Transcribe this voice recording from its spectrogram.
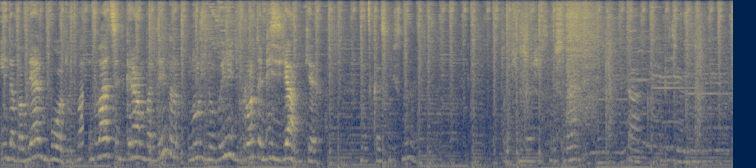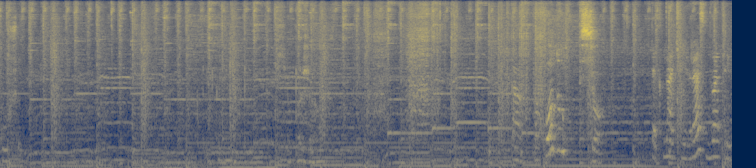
и добавляем воду. Два- 20 грамм воды нужно вылить в рот обезьянки. Вот такая смешная. Очень даже смешная. Так, обезьяна кушает. Всё, пожалуйста. Так, походу все. Так, начали. Раз, два, три.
